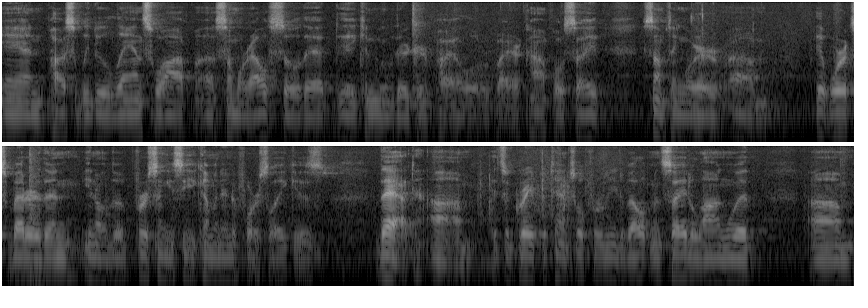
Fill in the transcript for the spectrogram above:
and possibly do a land swap uh, somewhere else so that they can move their dirt pile over by our compost site, something where um, it works better than, you know, the first thing you see coming into Forest Lake is that. Um, It's a great potential for redevelopment site along with um,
